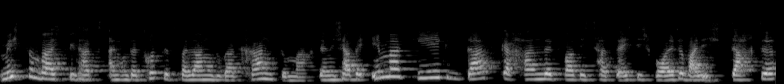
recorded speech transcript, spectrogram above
Mich zum Beispiel hat ein unterdrücktes Verlangen sogar krank gemacht, denn ich habe immer gegen das gehandelt, was ich tatsächlich wollte, weil ich dachte,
